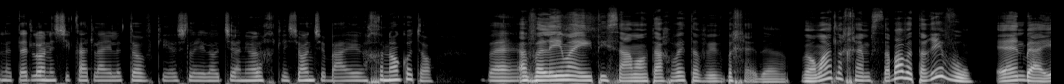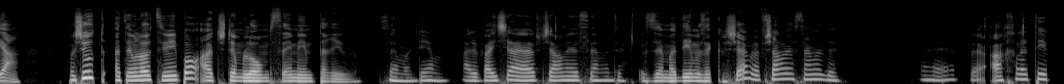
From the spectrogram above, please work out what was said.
לתת לו נשיקת לילה טוב, כי יש לילות שאני הולכת לישון שבא לי לחנוק אותו. ו... אבל אם הייתי שמה אותך ואת אביב בחדר, ואומרת לכם, סבבה, תריבו, אין בעיה. פשוט, אתם לא יוצאים מפה עד שאתם לא מסיימים את הריב. זה מדהים. הלוואי שהיה אפשר ליישם את זה. זה מדהים, זה קשה, ואפשר ליישם את זה. אה, זה אחלה טיפ.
